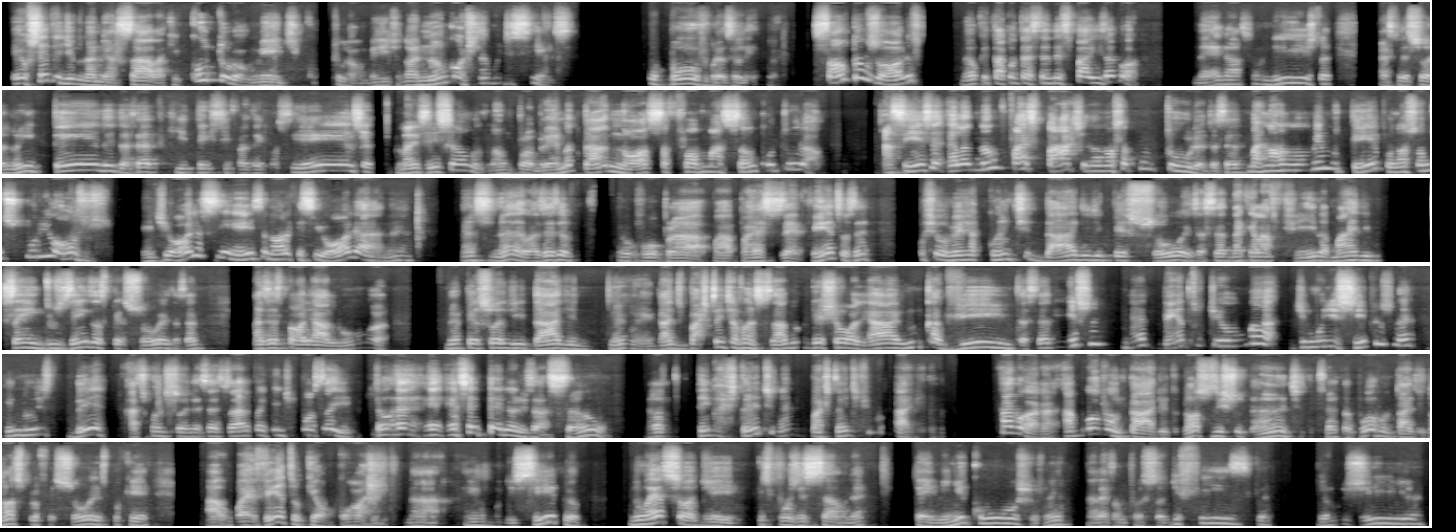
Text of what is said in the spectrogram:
Eu sempre digo na minha sala que culturalmente, culturalmente, nós não gostamos de ciência. O povo brasileiro salta aos olhos né, o que está acontecendo nesse país agora. Negacionista, as pessoas não entendem tá certo? que tem que se fazer consciência, mas isso é um, é um problema da nossa formação cultural. A ciência ela não faz parte da nossa cultura, tá certo? mas nós, ao mesmo tempo nós somos curiosos. A gente olha a ciência, na hora que se olha, né, né, né às vezes eu, eu vou para esses eventos, né, Poxa, eu vejo a quantidade de pessoas tá certo? naquela fila, mais de 100, 200 pessoas, tá certo? às vezes para olhar a Lua, né, pessoas de idade, né, idade bastante avançada, deixa eu olhar, eu nunca vi, tá certo? Isso né, dentro de uma de municípios né, que nos dê as condições necessárias para que a gente possa ir. Então, é, é, essa interiorização ela tem bastante, né, bastante dificuldade. Agora, a boa vontade dos nossos estudantes, certo? a boa vontade dos nossos professores, porque a, o evento que ocorre na, em um município não é só de exposição, né? Tem mini cursos, né? Leva um professor de física, biologia,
